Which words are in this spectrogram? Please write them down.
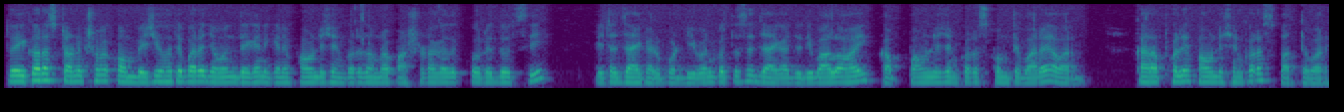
তো এই খরচটা অনেক সময় কম বেশি হতে পারে, যেমন দেখেন এখানে ফাউন্ডেশন খরচ আমরা পাঁচশো টাকা করে ধরছি। এটা জায়গার উপর ডিপেন্ড করতেছে, জায়গা যদি ভালো হয় ফাউন্ডেশন খরচ কমতে পারে, আবার খারাপ হলে ফাউন্ডেশন খরচ বাড়তে পারে।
